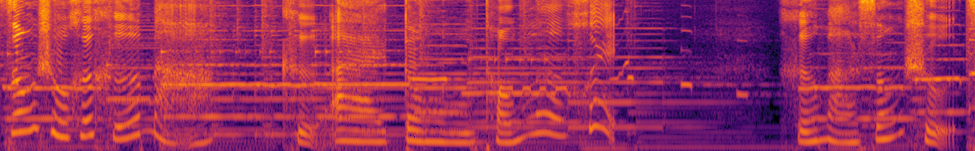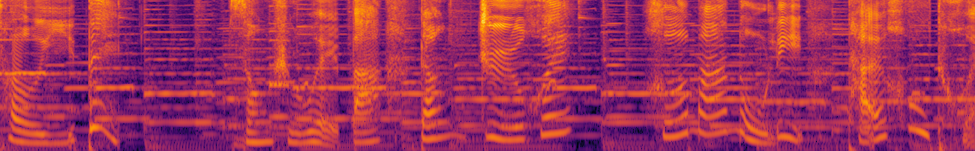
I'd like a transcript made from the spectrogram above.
松鼠和河马，可爱动物同乐会，河马松鼠凑一对，松鼠尾巴当指挥。河马努力抬后腿，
